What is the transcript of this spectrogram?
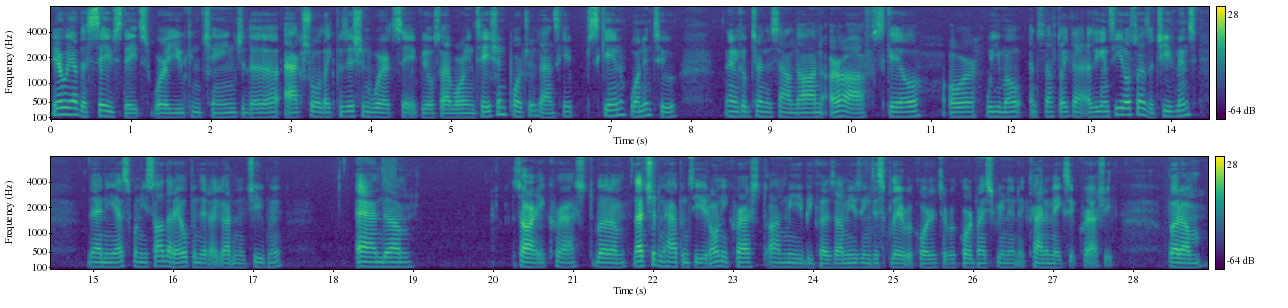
Here we have the save states where you can change the actual like position where it's saved. We also have orientation, portrait, landscape, skin 1 and 2 and we can turn the sound on or off, scale or Wiimote and stuff like that. As you can see, it also has achievements. The NES, when you saw that I opened it, I got an achievement. And, um, sorry, it crashed, but, um, that shouldn't happen to you. It only crashed on me because I'm using display recorder to record my screen and it kind of makes it crashy. But um,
